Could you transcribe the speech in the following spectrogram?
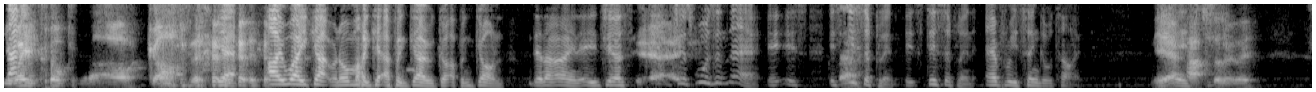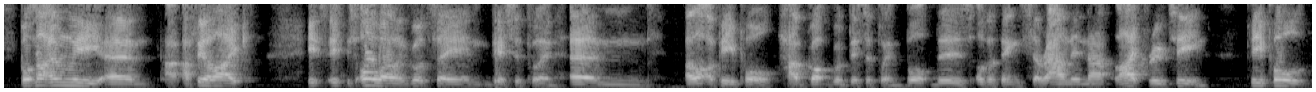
That- wake up and you're like, oh god. yeah, I wake up and all my get up and go got up and gone. You know what I mean? It just, Yeah. it just wasn't there. It it's No. discipline. It's discipline every single time. Yeah, absolutely. But not only, um, I, I feel like it's it's all well and good saying discipline, and a lot of people have got good discipline, but there's other things surrounding that, like routine. People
